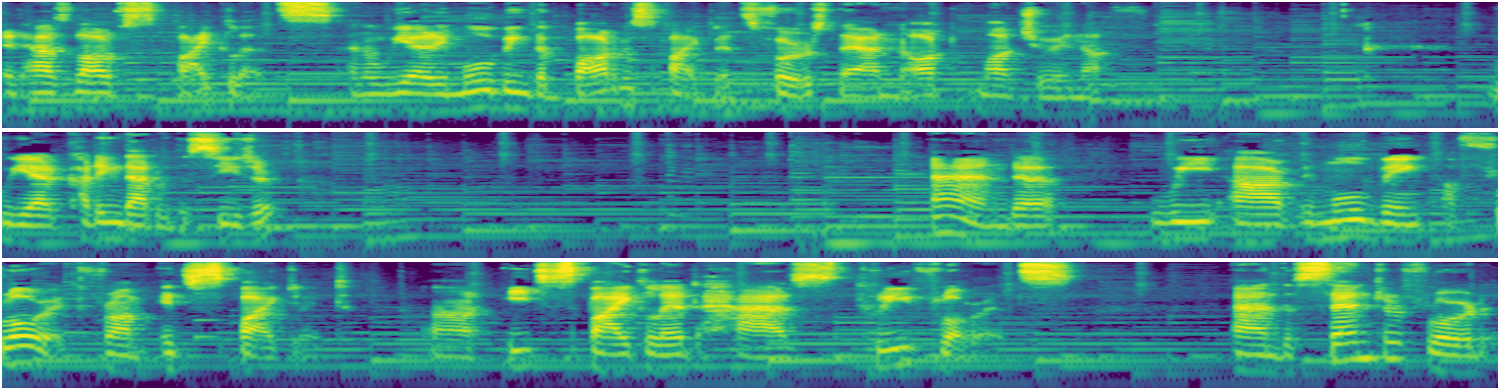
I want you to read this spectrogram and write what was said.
it has a lot of spikelets and we are removing the bottom spikelets first. They are not mature enough. We are cutting that with a scissor. And uh, we are removing a floret from each spikelet. Uh, each spikelet has three florets and the center floret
